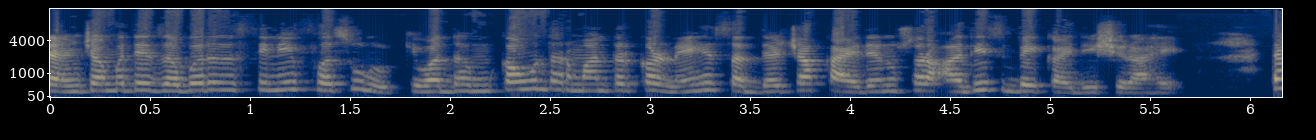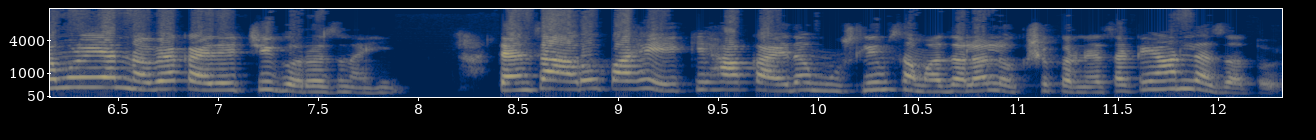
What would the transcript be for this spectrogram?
त्यांच्यामध्ये जबरदस्तीने फसवणूक किंवा धमकावून धर्मांतर करणे हे सध्याच्या कायद्यानुसार आधीच बेकायदेशीर आहे. त्यामुळे या नव्या कायद्याची गरज नाही. त्यांचा आरोप आहे की हा कायदा मुस्लिम समाजाला लक्ष करण्यासाठी आणला जातोय.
